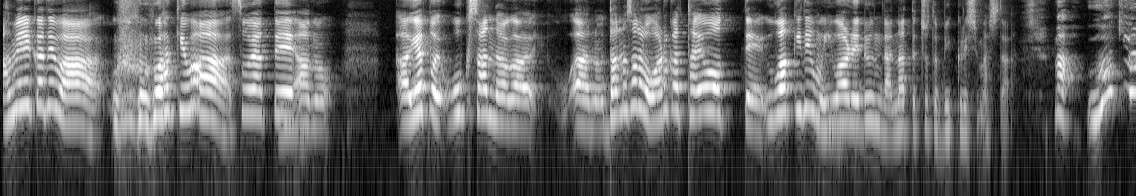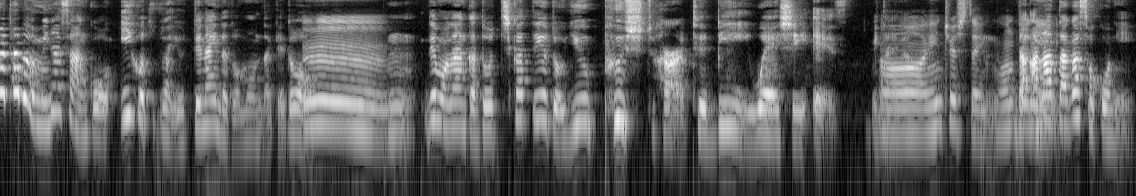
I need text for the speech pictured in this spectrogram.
アメリカでは 浮気はそうやって、うん。あのあやっぱ奥さんの方があの旦那さんの方が悪かったよって浮気でも言われるんだなってちょっとびっくりしました。まあ浮気は多分皆さんこういいこととは言ってないんだと思うんだけど、ううんんでもなんかどっちかっていうと You pushed her to be where she is みたいな。ああ、interesting。本当だに。あなたがそこに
